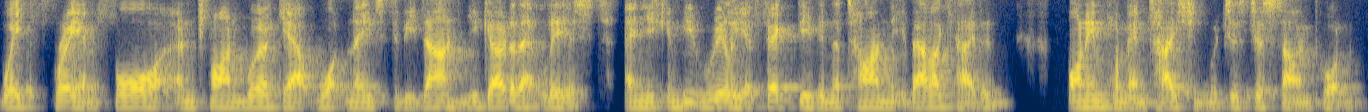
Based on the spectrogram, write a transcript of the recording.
week three and four and try and work out what needs to be done. You go to that list and you can be really effective in the time that you've allocated on implementation, which is just so important.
